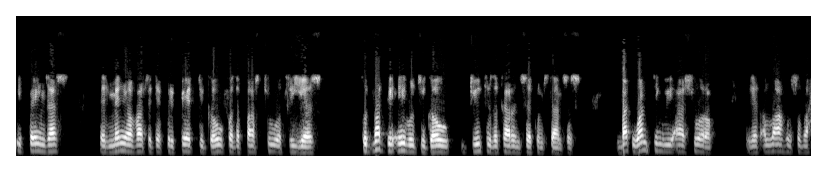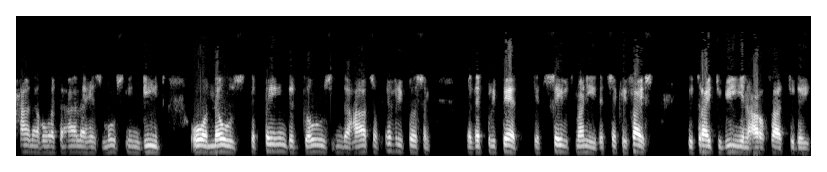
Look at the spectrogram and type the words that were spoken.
it pains us that many of us that have prepared to go for the past two or three years could not be able to go due to the current circumstances. But one thing we are sure of that Allah subhanahu wa ta'ala has most indeed or knows the pain that goes in the hearts of every person that prepared, that saved money, that sacrificed to try to be in Arafat today.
